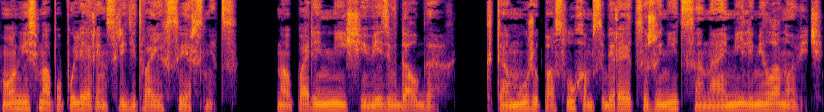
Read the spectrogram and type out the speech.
он весьма популярен среди твоих сверстниц. Но парень нищий, весь в долгах. К тому же, по слухам, собирается жениться на Амиле Миланович.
